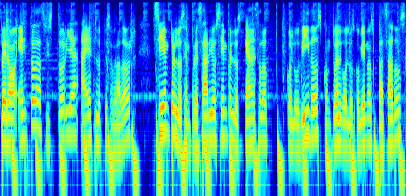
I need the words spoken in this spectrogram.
pero en toda su historia a este López Obrador, siempre los empresarios, siempre los que han estado coludidos con todos los gobiernos pasados,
